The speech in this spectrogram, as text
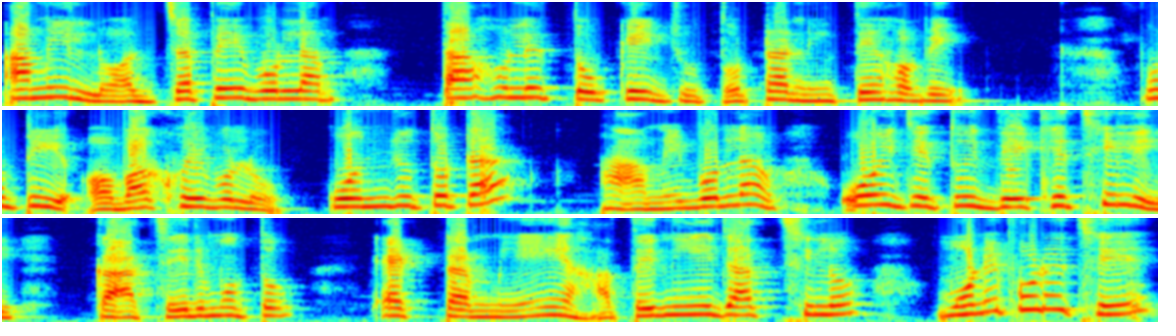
আমি লজ্জা পেয়ে বললাম, তাহলে তোকে জুতোটা নিতে হবে। পুটি অবাক হয়ে বলল, কোন জুতোটা? আমি বললাম, ওই যে তুই দেখেছিলি কাচের মতো একটা মেয়ে হাতে নিয়ে যাচ্ছিল। মনে পড়েছে?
